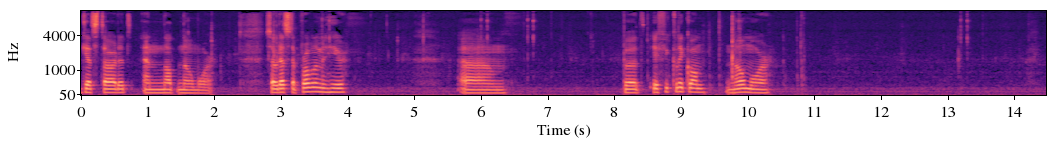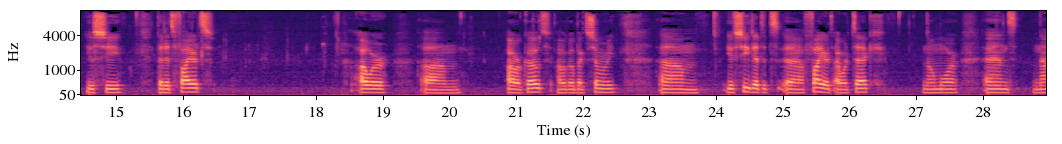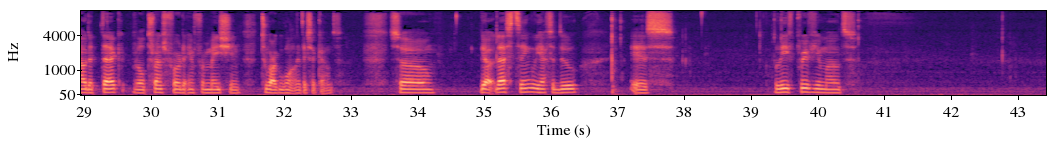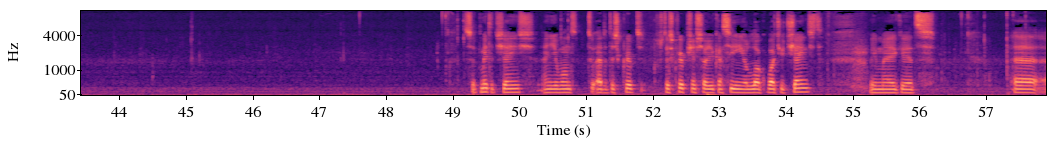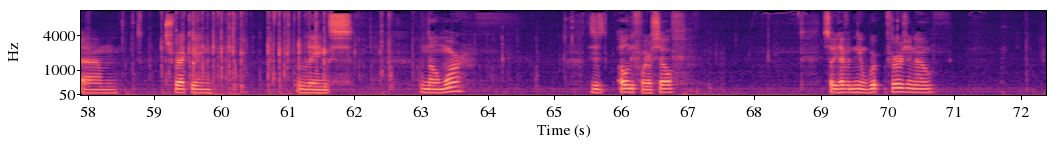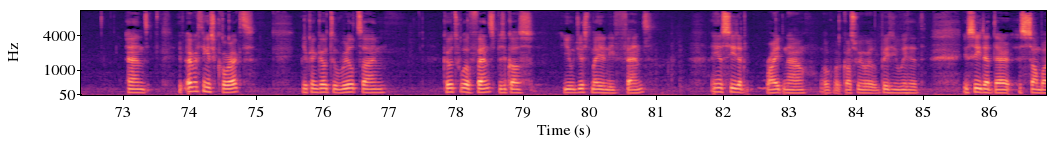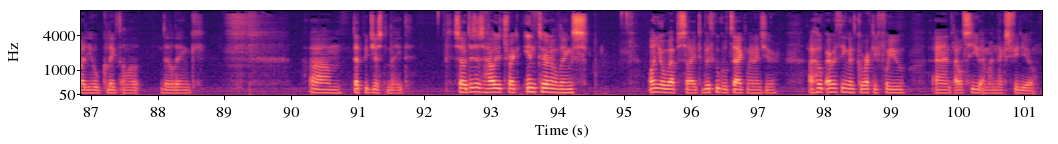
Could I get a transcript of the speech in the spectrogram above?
get started and not no more. So that's the problem here. Um, but if you click on no more, you see that it fired our um, our code. I will go back to summary. Um, you see that it uh, fired our tag, no more, and now the tag will transfer the information to our Google Analytics account. So, the last thing we have to do is leave preview mode. Submit a change, and you want to add a descript- description so you can see in your log what you changed. We make it uh, um, tracking links no more. This is only for yourself. So you have a new version now. And if everything is correct, you can go to real time, go to events because you just made an event. And you see that right now, well, because we were busy with it, you see that there is somebody who clicked on the link um, that we just made. So this is how you track internal links on your website with Google Tag Manager. I hope everything went correctly for you and I will see you in my next video.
